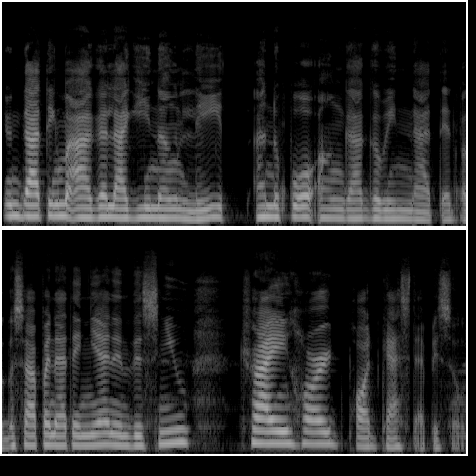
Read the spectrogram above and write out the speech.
yung dating maaga lagi ng late. Ano po ang gagawin natin? Pag-usapan natin yan in this new Trying Hard podcast episode.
